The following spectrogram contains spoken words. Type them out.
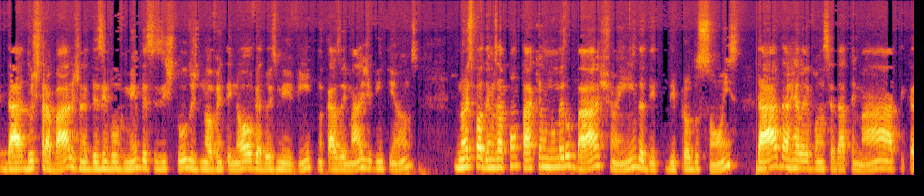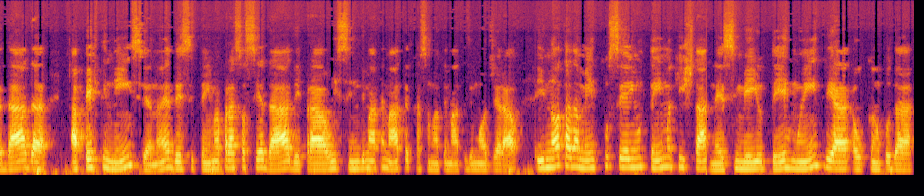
da, dos trabalhos, né, desenvolvimento desses estudos de 99 a 2020, no caso aí mais de 20 anos, nós podemos apontar que é um número baixo ainda de, de produções, dada a relevância da temática, dada a pertinência né, desse tema para a sociedade, para o ensino de matemática, educação matemática de um modo geral, e notadamente por ser um tema que está nesse meio termo entre a, o campo da,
